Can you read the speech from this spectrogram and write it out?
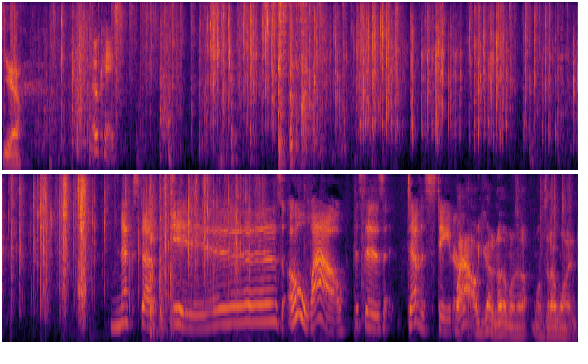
Yeah. Okay. Next up is oh wow, this is Devastator. Wow, you got another one of the ones that I wanted.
